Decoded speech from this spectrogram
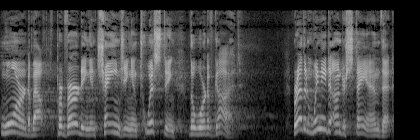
warned about perverting and changing and twisting the Word of God. Brethren, we need to understand that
